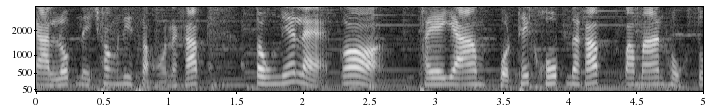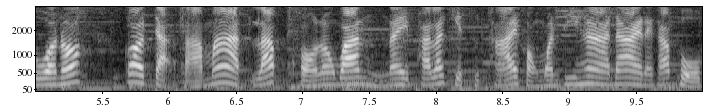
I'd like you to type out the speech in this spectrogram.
ยานลบในช่องที่สองนะครับ ตรงนี้แหละก็พยายามปลดให้ครบนะครับ ประมาณ 6 ตัวเนาะ ก็จะสามารถรับของรางวัลในภารกิจสุดท้ายของวันที่ 5 ได้นะครับผม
